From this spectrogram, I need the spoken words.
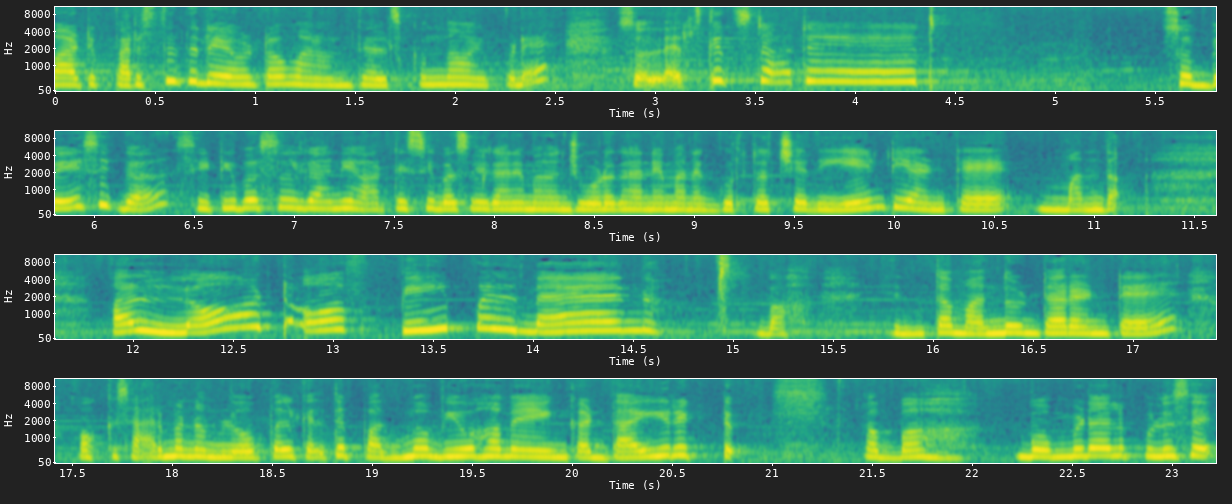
వాటి పరిస్థితులు ఏమిటో మనం తెలుసుకుందాం ఇప్పుడే. So let's get started so బేసిక్గా సిటీ బస్సులు కానీ ఆర్టీసీ బస్సులు కానీ మనం చూడగానే మనకు గుర్తొచ్చేది ఏంటి అంటే మంద. A lot of people man బా ఎంతమంది ఉంటారంటే ఒక్కసారి మనం లోపలికి వెళ్తే పద్మ వ్యూహమే ఇంకా డైరెక్ట్. అబ్బా బొమ్మిడాలు పులుసే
